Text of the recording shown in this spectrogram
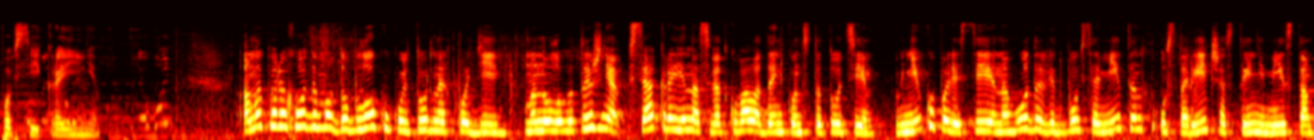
по всій країні. А ми переходимо до блоку культурних подій. Минулого тижня вся країна святкувала День Конституції. В Нікополі з цієї нагоди відбувся мітинг у старій частині міста.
